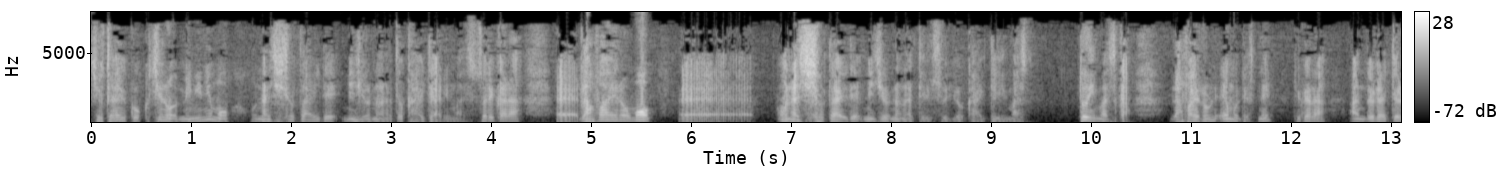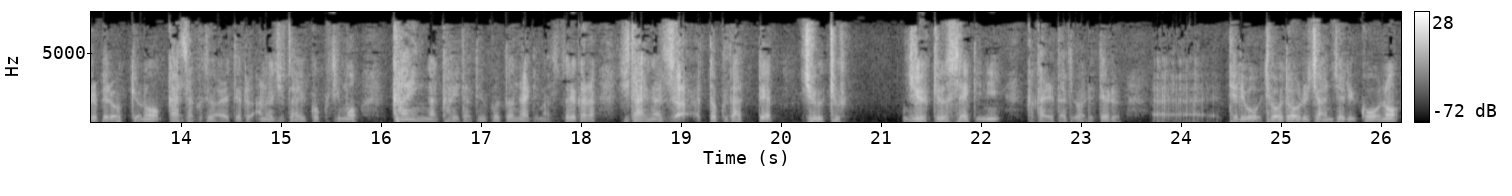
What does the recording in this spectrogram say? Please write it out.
受胎国地の右にも同じ書体で27と書いてあります。それから、えー、ラファエロも、えー、同じ書体で27という数字を書いています。と言いますか、ラファエロの絵もですね、それからアンドレア・デル・ベロッキョの合作と言われているあの受胎国地もカインが書いたということになります。それから時代がずっと下って19 19世紀に書かれたと言われている、えー、テリオ・テオドール・ジャンジェリ公の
